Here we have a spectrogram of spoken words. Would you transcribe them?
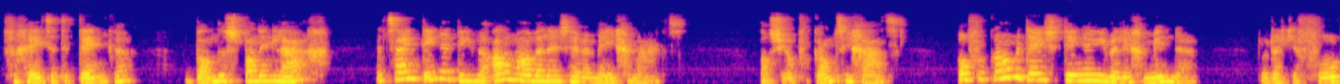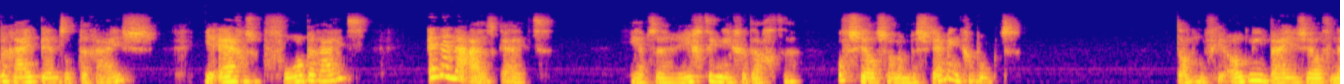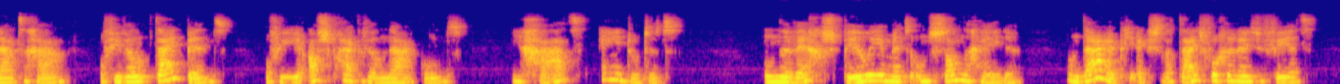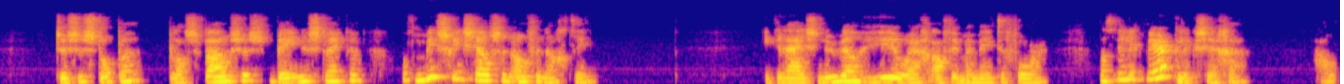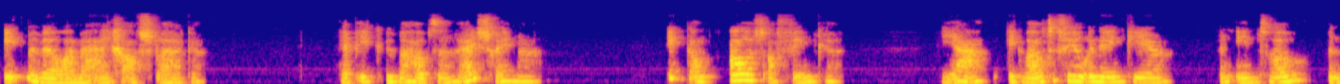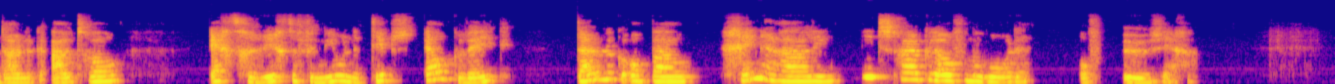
vergeten te tanken, bandenspanning laag. Het zijn dingen die we allemaal wel eens hebben meegemaakt. Als je op vakantie gaat, overkomen deze dingen je wellicht minder, doordat je voorbereid bent op de reis, je ergens op voorbereidt en ernaar uitkijkt. Je hebt een richting in gedachten of zelfs al een bestemming geboekt. Dan hoef je ook niet bij jezelf na te gaan of je wel op tijd bent, of je je afspraken wel nakomt. Je gaat en je doet het. Onderweg speel je met de omstandigheden, want daar heb je extra tijd voor gereserveerd. Tussenstoppen, plaspauzes, benen strekken of misschien zelfs een overnachting. Ik reis nu wel heel erg af in mijn metafoor. Wat wil ik werkelijk zeggen? Hou ik me wel aan mijn eigen afspraken? Heb ik überhaupt een reisschema? Ik kan alles afvinken. Ja, ik wou te veel in één keer. Een intro, een duidelijke outro, echt gerichte vernieuwende tips elke week, duidelijke opbouw, geen herhaling, niet struikelen over mijn woorden of u zeggen.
